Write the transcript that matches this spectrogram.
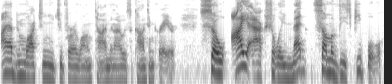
I have been watching YouTube for a long time, and I was a content creator. So I actually met some of these people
